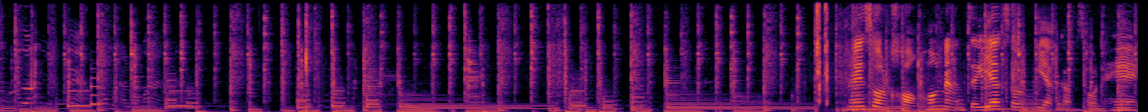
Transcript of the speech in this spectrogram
ในส่วนของห้องน้ำจะแยกโซนเปียกกับโซนแห้ง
